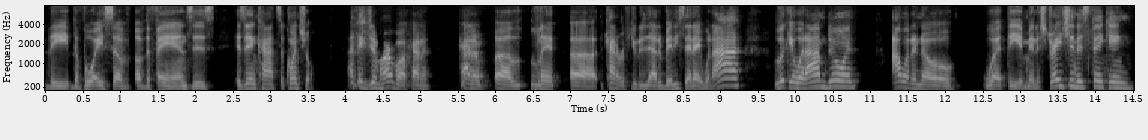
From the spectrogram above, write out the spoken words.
the the voice of of the fans is is inconsequential. I think Jim Harbaugh kind of kind of uh, lent uh, kind of refuted that a bit. He said, "Hey, when I look at what I'm doing, I want to know what the administration is thinking.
